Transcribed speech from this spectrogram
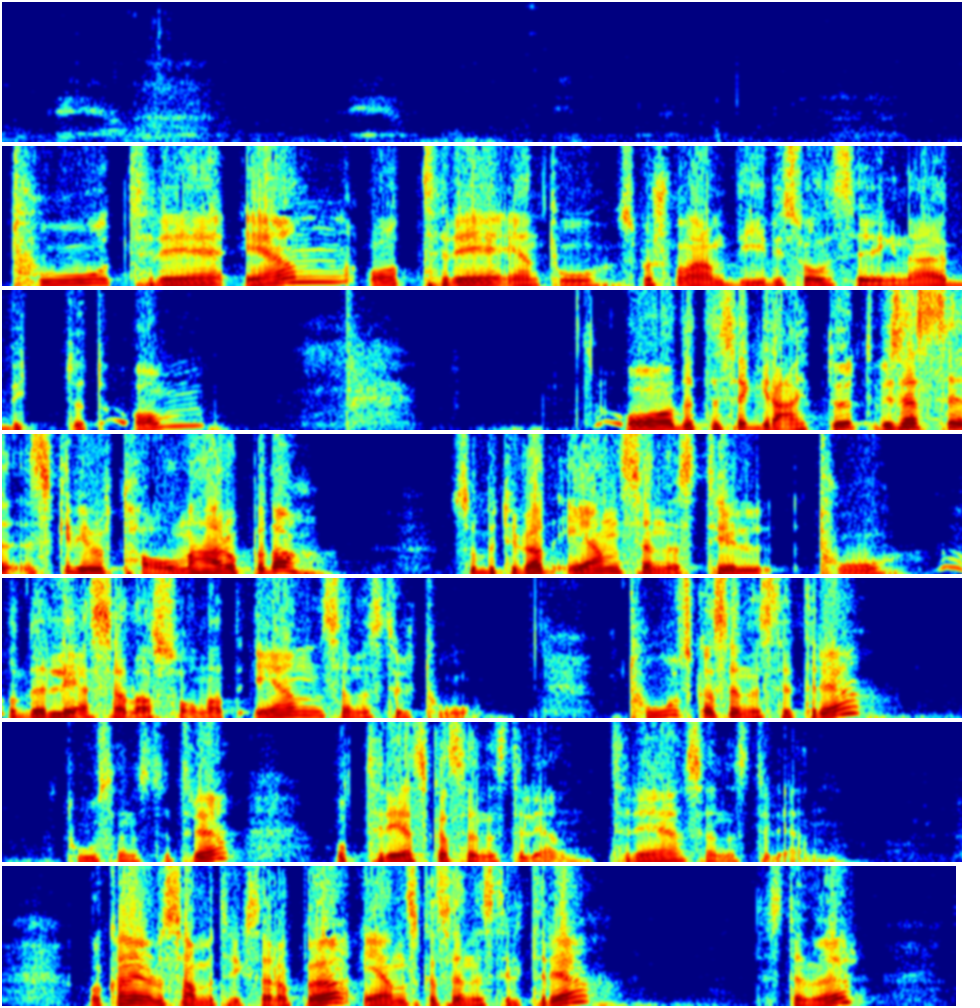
2, 3, 1 og 3, 1, 2. Spørsmålet er om de visualiseringene er byttet om. Og dette ser greit ut. Hvis jeg skriver opp tallene her oppe, da, så betyr det at 1 sendes til 2. Og det leser jeg da sånn at 1 sendes til 2. 2 skal sendes til 3. 2 sendes til 3. Og 3 skal sendes til 1. 3 sendes til 1. Og kan jeg gjøre det samme trikset her oppe. 1 skal sendes til 3. Det stemmer.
